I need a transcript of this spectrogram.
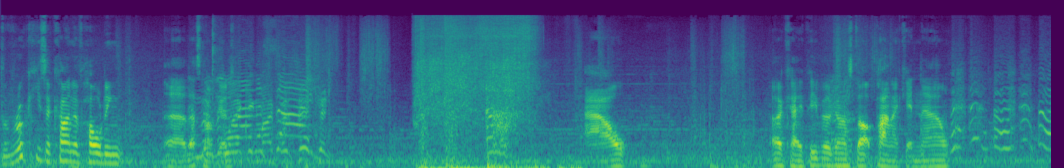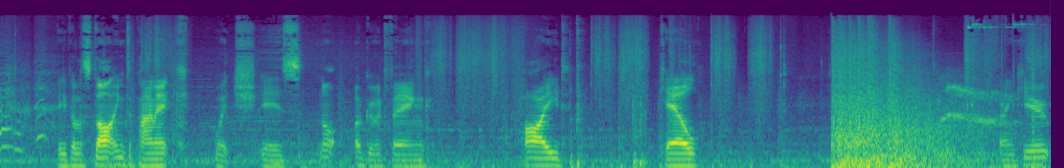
the rookies are kind of holding... Uh, that's not good. Flanking. Ow. Okay, people are going to start panicking now. People are starting to panic, which is not a good thing. Hide. Kill. Thank you.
